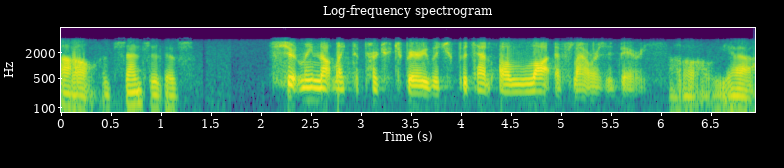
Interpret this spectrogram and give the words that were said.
Oh, it's sensitive. Certainly not like the partridge berry, which puts out a lot of flowers and berries. Oh yeah.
